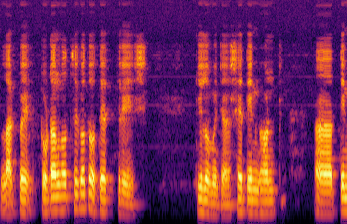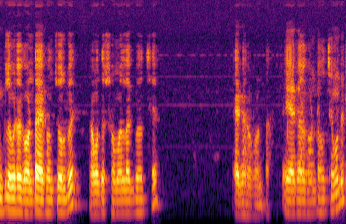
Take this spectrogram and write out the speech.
লাগবে। টোটাল হচ্ছে কত? তেত্রিশ কিলোমিটার। সে তিন ঘণ্টা তিন কিলোমিটার ঘণ্টা এখন চলবে। আমাদের সময় লাগবে হচ্ছে এগারো ঘণ্টা। এই এগারো ঘণ্টা হচ্ছে আমাদের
